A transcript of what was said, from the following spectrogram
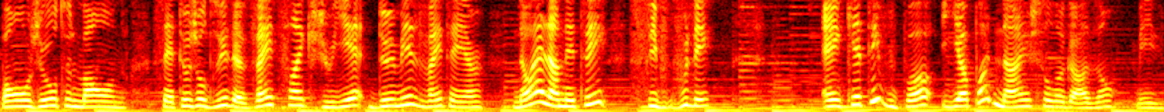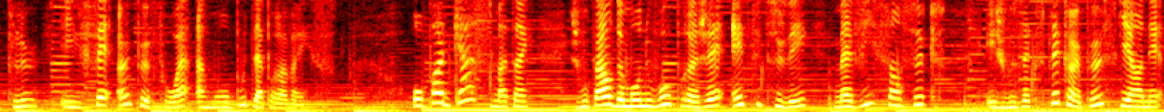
Bonjour tout le monde. C'est aujourd'hui le 25 juillet 2021. Noël en été, si vous voulez. Inquiétez-vous pas, il n'y a pas de neige sur le gazon, mais il pleut et il fait un peu froid à mon bout de la province. Au podcast ce matin, je vous parle de mon nouveau projet intitulé Ma vie sans sucre et je vous explique un peu ce qui en est.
